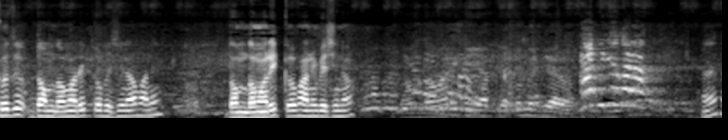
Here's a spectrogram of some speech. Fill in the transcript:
খোঁজ দমদমারিক কো বেশি না পানি দমদমারিক কো পানি বেশি না? হ্যাঁ?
